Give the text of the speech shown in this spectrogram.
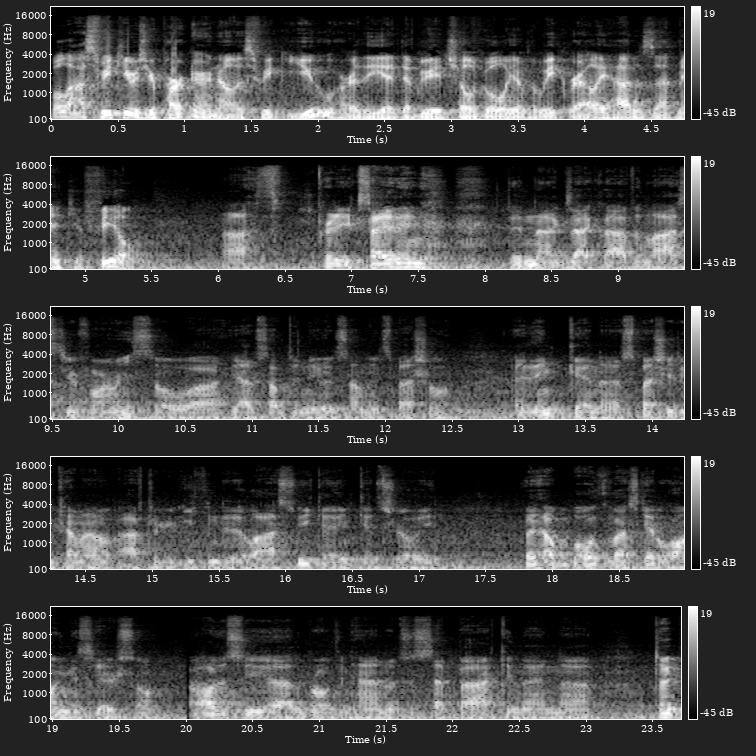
Well, last week he was your partner, and now this week you are the uh, WHL goalie of the week. Riley, how does that make you feel? Uh, it's pretty exciting. Didn't exactly happen last year for me, so uh, yeah, it's something new. It's something special, I think, and uh, especially to come out after Ethan did it last week. I think it's really, really helping both of us get along this year. So obviously uh, the broken hand was a setback, and then uh, took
